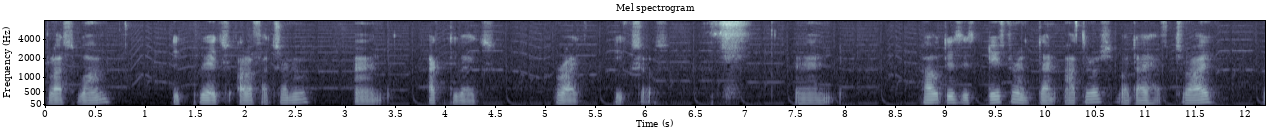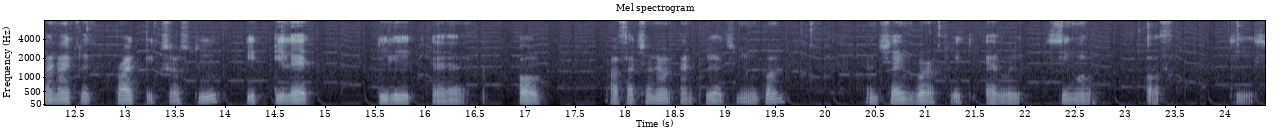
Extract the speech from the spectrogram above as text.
plus 1 it creates alpha channel and activates bright pixels. And how this is different than others what I have tried. When I click bright pixels 2 it delete delete uh, all alpha channel and creates new one. And same works with every single of these.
